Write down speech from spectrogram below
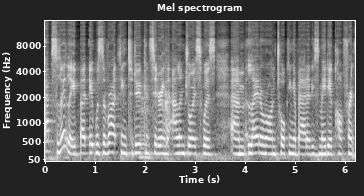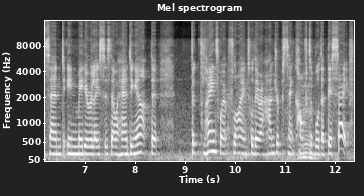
Absolutely, but it was the right thing to do mm. considering that Alan Joyce was um, later on talking about at his media conference and in media releases they were handing out that the planes won't fly until they're 100% comfortable mm. that they're safe.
